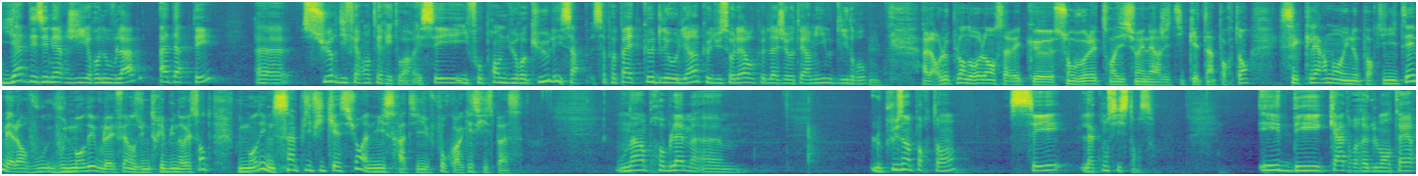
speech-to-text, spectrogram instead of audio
il y a des énergies renouvelables adaptées euh, sur différents territoires. Et c'est, il faut prendre du recul et ça ne peut pas être que de l'éolien, que du solaire ou que de la géothermie ou de l'hydro. Hmm. Alors le plan de relance avec euh, son volet de transition énergétique qui est important, c'est clairement une opportunité. Mais alors vous, vous demandez, vous l'avez fait dans une tribune récente, vous demandez une simplification administrative. Pourquoi? Qu'est-ce qui se passe? On a un problème. Euh, le plus important, c'est la consistance et des cadres réglementaires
